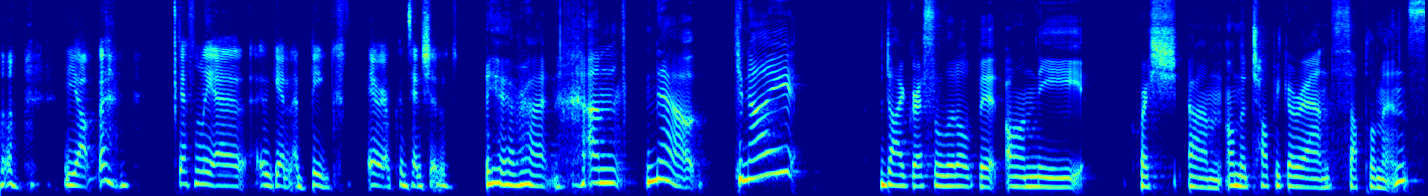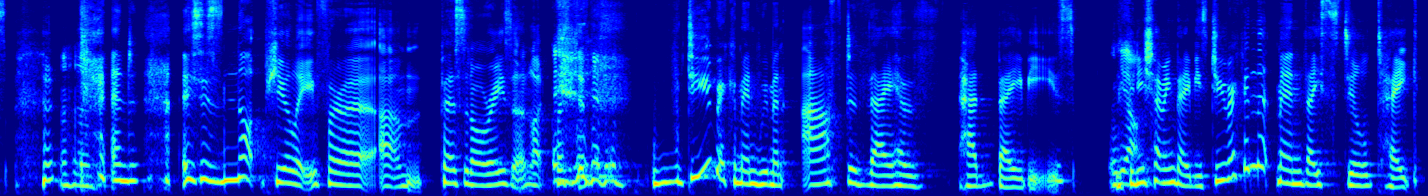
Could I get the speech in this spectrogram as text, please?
yep. Definitely, a, again, a big area of contention. Yeah, right. Um, now, can I digress a little bit on the question um, on the topic around supplements, mm-hmm. and this is not purely for a um, personal reason. Like, question: Do you recommend women after they have had babies, yeah. finish having babies? Do you reckon that men they still take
